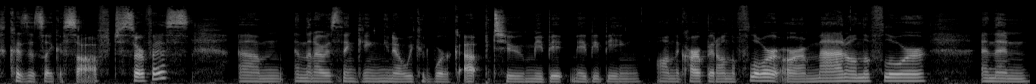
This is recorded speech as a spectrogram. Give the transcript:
because it's like a soft surface. Um, and then I was thinking, you know, we could work up to maybe maybe being on the carpet on the floor or a mat on the floor, and then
